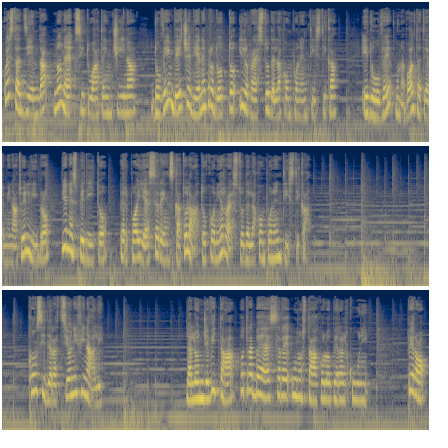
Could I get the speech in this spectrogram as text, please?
Questa azienda non è situata in Cina, dove invece viene prodotto il resto della componentistica. e dove, una volta terminato il libro, viene spedito per poi essere inscatolato con il resto della componentistica. Considerazioni finali. La longevità potrebbe essere un ostacolo per alcuni, però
